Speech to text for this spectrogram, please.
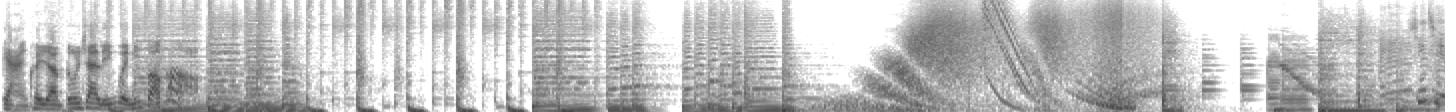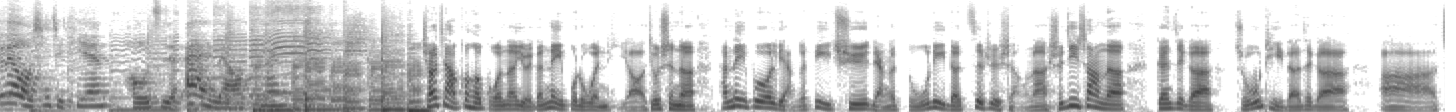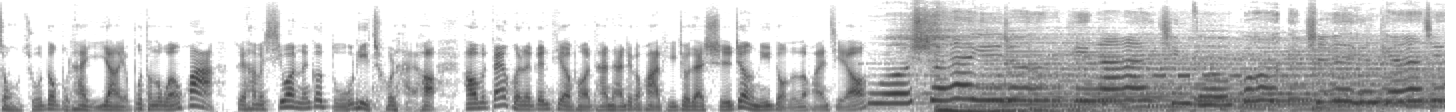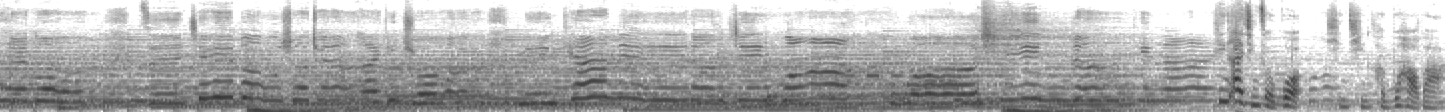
赶快让东山林为您报告。星期六、星期天，猴子爱聊天。乔治亚共和国呢有一个内部的问题哦，就是呢，它内部有两个地区，两个独立的自治省呢，实际上呢，跟这个主体的这个啊种族都不太一样，有不同的文化，所以他们希望能够独立出来哈。好，我们待会儿呢跟听友朋友谈谈这个话题，就在时政你懂得的环节哦。我睡着听爱情走过，只愿贴近耳朵，自己不说却还听说，明天你能经过，我醒着听爱听爱情走过，心情很不好吧？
